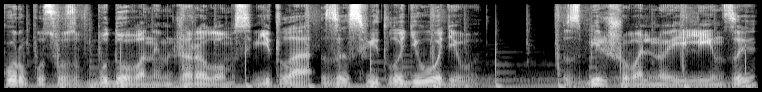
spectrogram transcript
корпусу з вбудованим джерелом світла з світлодіодів, збільшувальної лінзи,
